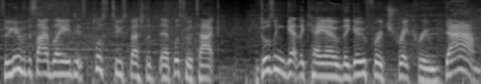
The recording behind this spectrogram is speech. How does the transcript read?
So we go for the Psyblade. It's plus two special, uh, plus two attack. Doesn't get the KO. They go for a Trick Room. Damn!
